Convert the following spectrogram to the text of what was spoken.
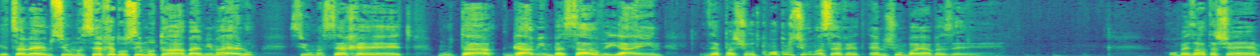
יצא להם סיום מסכת, עושים אותה בימים האלו. סיום מסכת, מותר, גם עם בשר ויין, זה פשוט, כמו כל סיום מסכת, אין שום בעיה בזה. ובעזרת השם,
